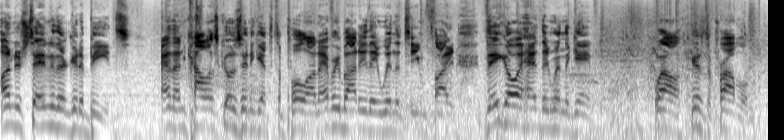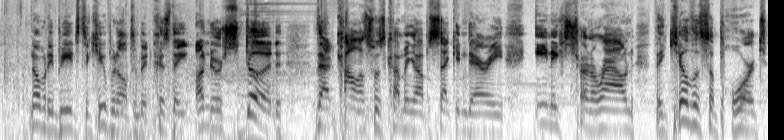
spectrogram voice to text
understanding they're going to beads. And then KaLaS goes in and gets the pull on everybody. They win the team fight. They go ahead. They win the game. Well, here's the problem. Nobody beads the Cupid ultimate because they understood that KaLaS was coming up secondary. Eanix turn around. They kill the support.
